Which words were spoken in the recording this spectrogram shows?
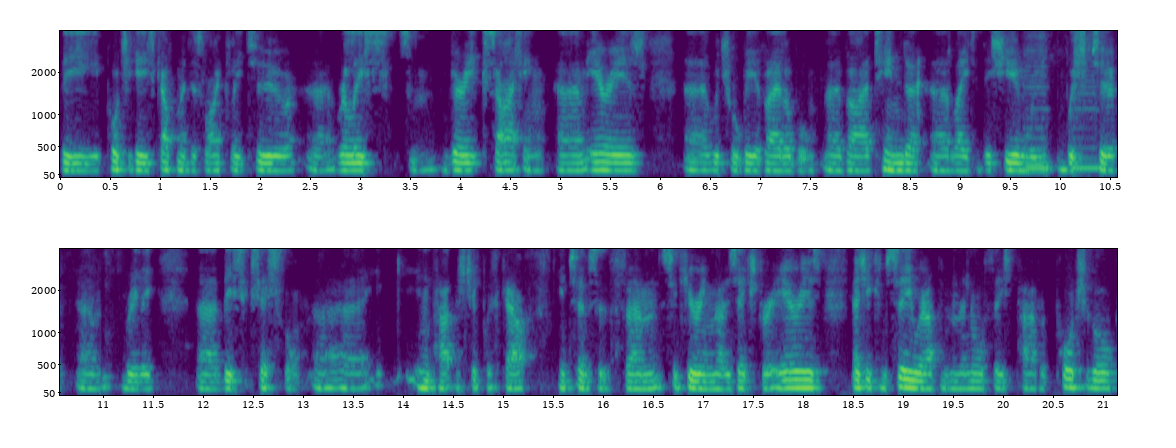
the Portuguese government is likely to uh, release some very exciting um, areas uh, which will be available uh, via tender uh, later this year. And we mm-hmm. wish to um, really uh, be successful uh, in partnership with Galp in terms of um, securing those extra areas. As you can see, we're up in the northeast part of Portugal.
